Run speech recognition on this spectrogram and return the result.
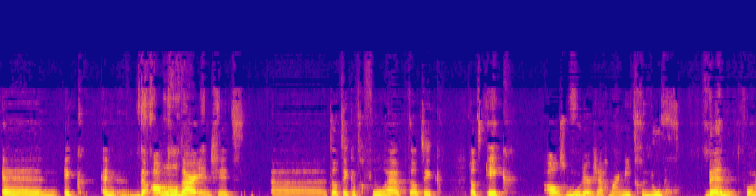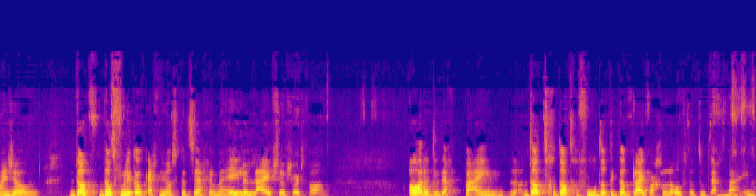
En, ik, en de angel daarin zit uh, dat ik het gevoel heb dat ik, dat ik als moeder, zeg maar, niet genoeg ben voor mijn zoon. Dat, dat voel ik ook echt nu als ik dat zeg in mijn hele lijf. Zo'n soort van. Oh, dat doet echt pijn. Dat, dat gevoel dat ik dat blijkbaar geloof, dat doet echt pijn.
